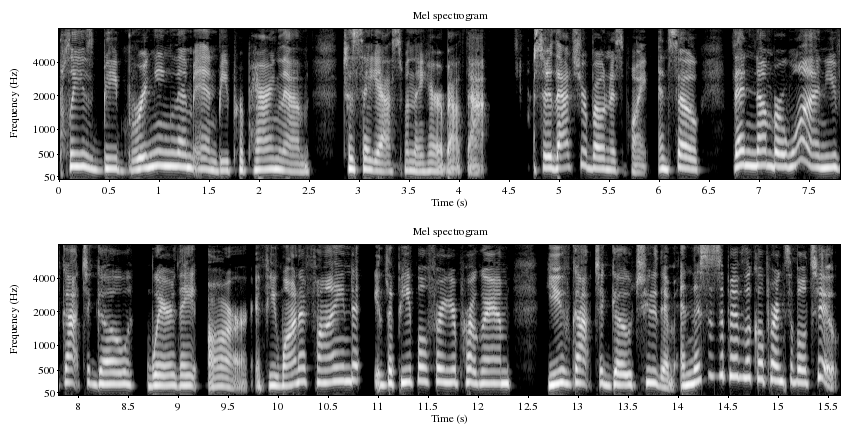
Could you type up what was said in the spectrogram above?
please be bringing them in, be preparing them to say yes when they hear about that. So that's your bonus point. And so then number one, you've got to go where they are. If you want to find the people for your program, you've got to go to them. And this is a biblical principle too.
